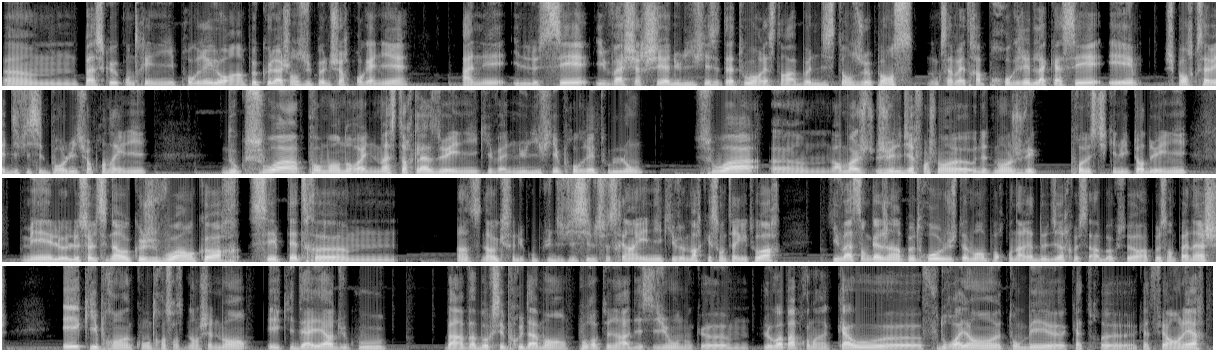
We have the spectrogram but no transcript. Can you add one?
parce que contre Eni, progrès, il aura un peu que la chance du puncher pour gagner. Année, il le sait, il va chercher à nullifier cet atout en restant à bonne distance, je pense. Donc ça va être à progrès de la casser. Et je pense que ça va être difficile pour lui de surprendre Eni. Donc soit pour moi on aura une masterclass de Eni qui va nullifier progrès tout le long, soit euh, alors moi je vais le dire franchement euh, honnêtement je vais pronostiquer une victoire de Eni, mais le, seul scénario que je vois encore c'est peut-être euh, un scénario qui serait du coup plus difficile, ce serait un Eni qui veut marquer son territoire qui va s'engager un peu trop justement pour qu'on arrête de dire que c'est un boxeur un peu sans panache et qui prend un contre en sortie d'enchaînement et qui derrière du coup bah, va boxer prudemment pour obtenir la décision. Donc euh, je le vois pas prendre un KO euh, foudroyant, euh, tomber 4, 4 fers en l'air.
